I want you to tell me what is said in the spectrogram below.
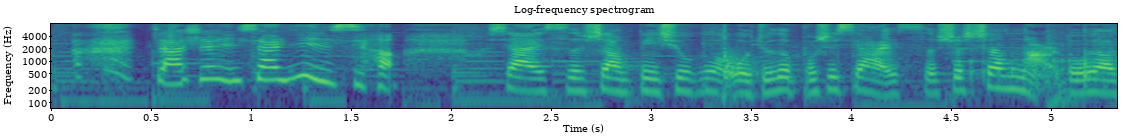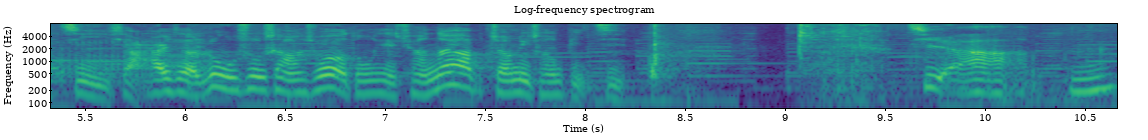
加深一下印象。下一次上必修课，我觉得不是下一次，是上哪儿都要记一下，而且路书上所有东西全都要整理成笔记。姐，嗯，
